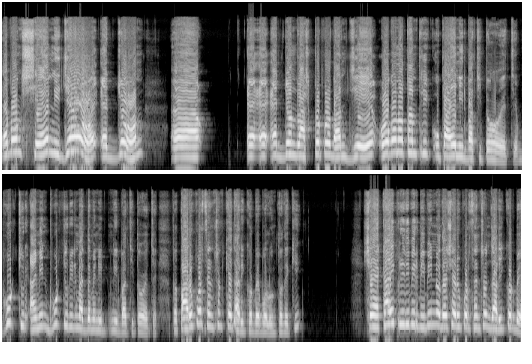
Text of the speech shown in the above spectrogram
এবং সে নিজেও একজন একজন রাষ্ট্রপ্রধান যে অগণতান্ত্রিক উপায়ে নির্বাচিত হয়েছে। ভোট চুরি আই মিন ভোট চুরির মাধ্যমে নির্বাচিত হয়েছে। তো তার উপর সেনশন কে জারি করবে বলুন তো দেখি। সে একাই পৃথিবীর বিভিন্ন দেশের উপর সেনশন জারি করবে।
